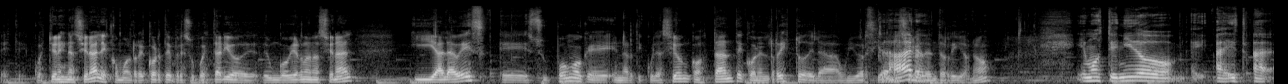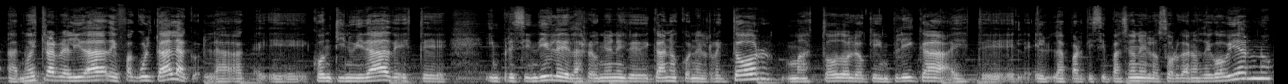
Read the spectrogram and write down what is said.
este, cuestiones nacionales, como el recorte presupuestario de, un gobierno nacional, y a la vez eh, supongo que en articulación constante con el resto de la Universidad Nacional de Entre Ríos, ¿no? hemos tenido eh, a, nuestra realidad de facultad la, eh, continuidad este, imprescindible de las reuniones de decanos con el rector, más todo lo que implica este, la participación en los órganos de gobierno,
